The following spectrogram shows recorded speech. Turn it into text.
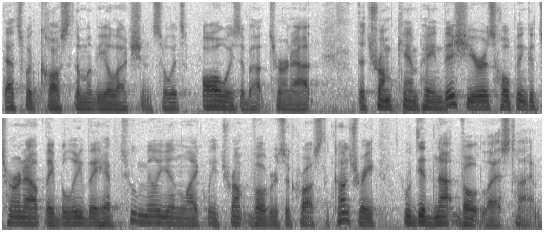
That's what cost them the election. So it's always about turnout. The Trump campaign this year is hoping to turn out. They believe they have 2 million likely Trump voters across the country who did not vote last time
